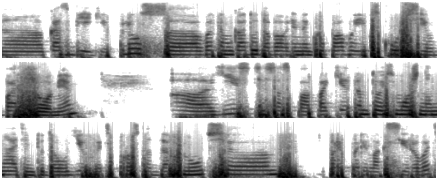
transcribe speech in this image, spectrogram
а, Казбеги. Плюс в этом году добавлены групповые экскурсии в Боржоме. Есть со СПА-пакетом, то есть можно на день туда уехать, просто отдохнуть, порелаксировать.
